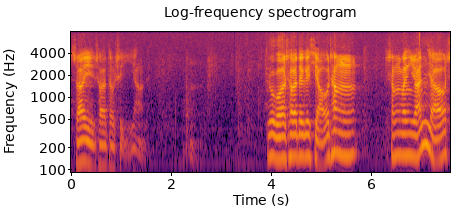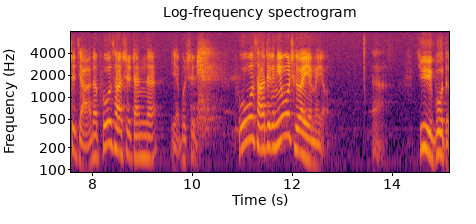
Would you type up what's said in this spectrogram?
所以说都是一样的。如果说这个小乘声闻缘觉是假的，菩萨是真的，也不是。菩萨这个牛车也没有，啊，俱不得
